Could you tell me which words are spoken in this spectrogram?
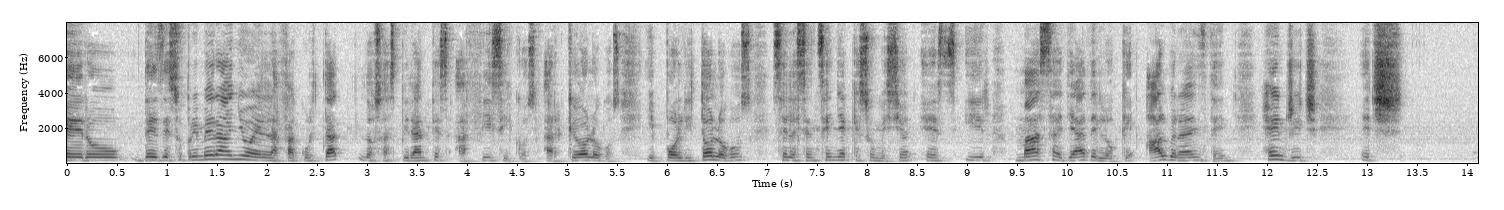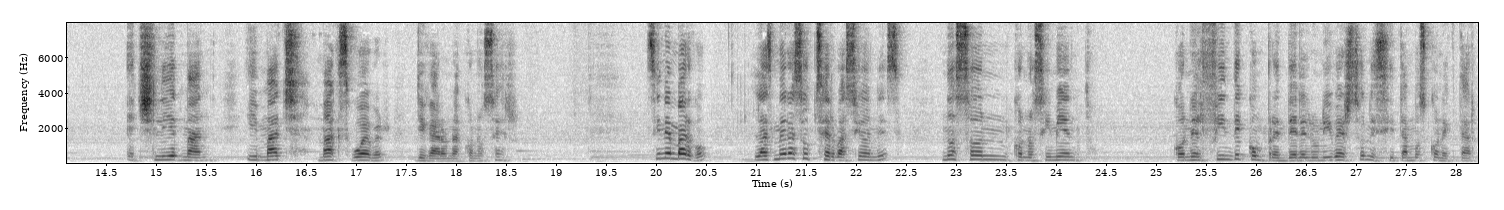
pero desde su primer año en la facultad, los aspirantes a físicos, arqueólogos y politólogos se les enseña que su misión es ir más allá de lo que Albert Einstein, Heinrich Schliemann y Max Weber llegaron a conocer. Sin embargo, las meras observaciones no son conocimiento, con el fin de comprender el universo necesitamos conectar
